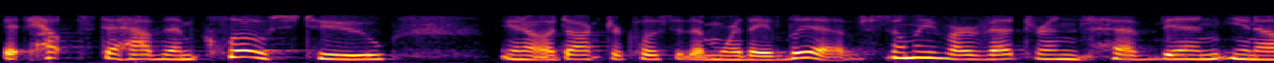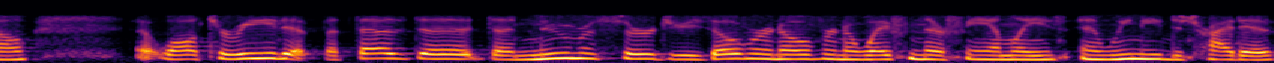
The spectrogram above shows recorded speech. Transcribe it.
it helps to have them close to, you know, a doctor close to them where they live. So many of our veterans have been, you know, at Walter Reed, at Bethesda, done numerous surgeries over and over and away from their families, and we need to try to,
